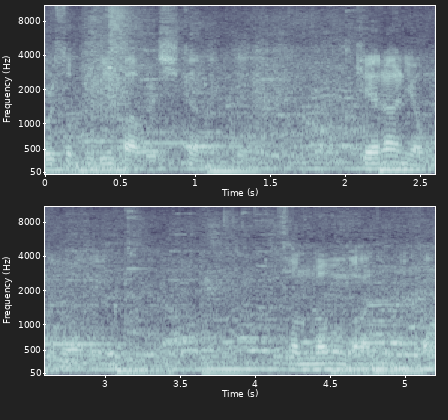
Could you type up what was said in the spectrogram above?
돌솥 비빔밥을 시켰는데 계란이 없는 거는 선 넘은 거 아닙니까?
